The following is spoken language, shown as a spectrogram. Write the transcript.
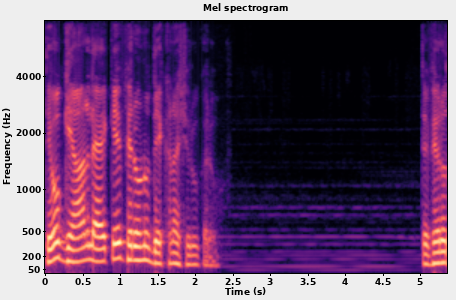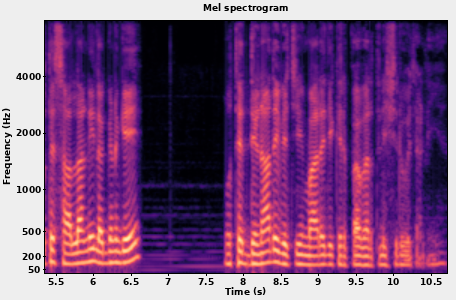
ਤੇ ਉਹ ਗਿਆਨ ਲੈ ਕੇ ਫਿਰ ਉਹਨੂੰ ਦੇਖਣਾ ਸ਼ੁਰੂ ਕਰੋ। ਤੇ ਫਿਰ ਉੱਥੇ ਸਾਲਾਂ ਨਹੀਂ ਲੱਗਣਗੇ, ਉੱਥੇ ਦਿਨਾਂ ਦੇ ਵਿੱਚ ਹੀ ਮਹਾਰਾਜ ਦੀ ਕਿਰਪਾ ਵਰਤਣੀ ਸ਼ੁਰੂ ਹੋ ਜਾਣੀ ਹੈ।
